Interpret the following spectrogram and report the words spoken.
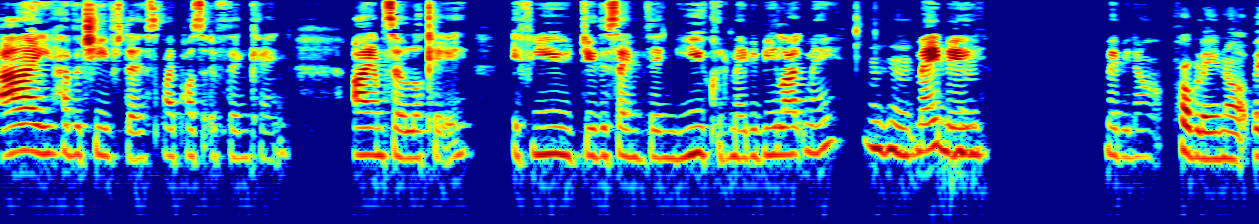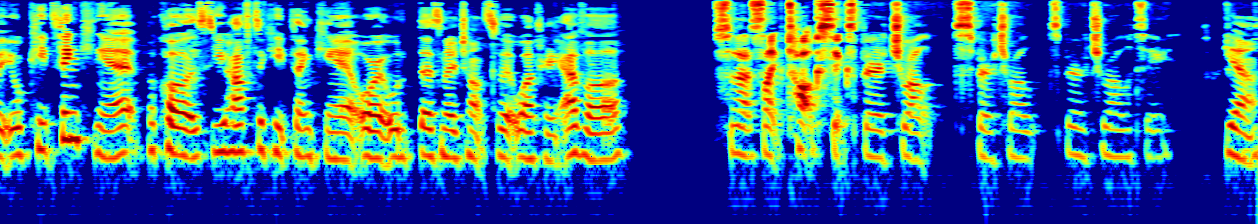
I have achieved this by positive thinking. I am so lucky. If you do the same thing, you could maybe be like me. Mm-hmm. Maybe. Mm-hmm. Maybe not. Probably not, but you'll keep thinking it because you have to keep thinking it or it will, there's no chance of it working ever. So that's like toxic spiritual spiritual spirituality. Yeah.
